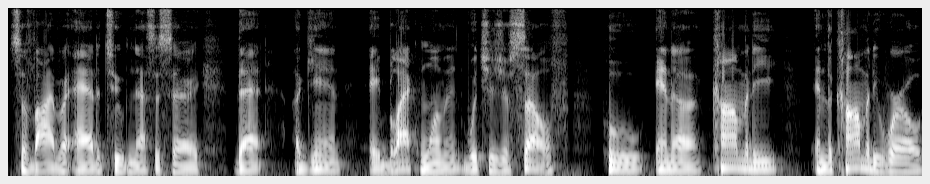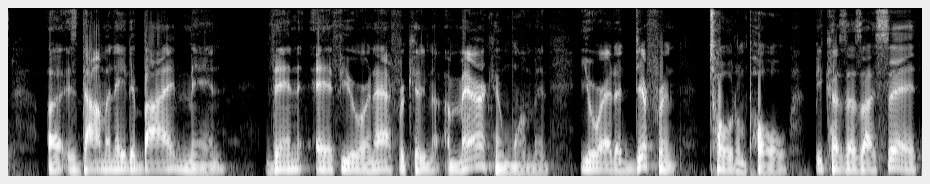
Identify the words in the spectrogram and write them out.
survivor attitude necessary that, again, a black woman, which is yourself, who in a comedy in the comedy world uh, is dominated by men. Then, if you were an African American woman, You were at a different totem pole because, as I said,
